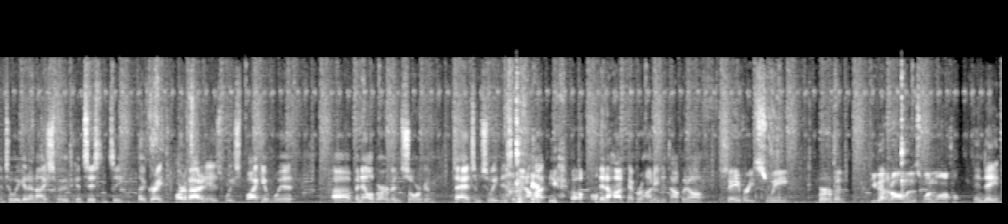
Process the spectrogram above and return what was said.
until we get a nice smooth consistency. The great part about it is we spike it with uh, vanilla bourbon sorghum to add some sweetness and then a hot then a hot pepper honey to top it off. Savory, sweet, bourbon. You got it all in this one waffle. Indeed.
